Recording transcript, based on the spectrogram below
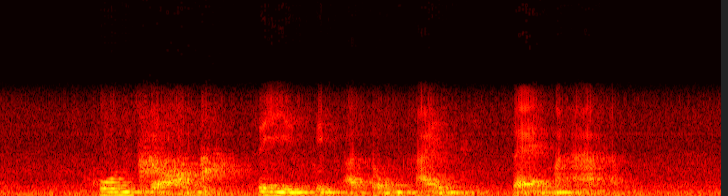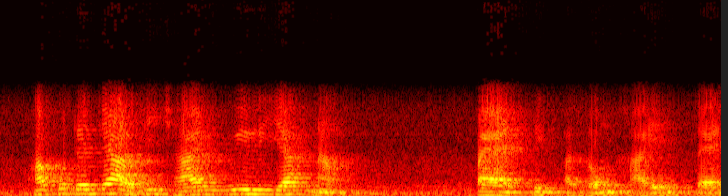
ำคูณสอง สี่สิบอสงไขยแสนมหากับพระพุทธเจ้าที่ใช้วิริยะนำแปดสิบอสงไขยแสน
